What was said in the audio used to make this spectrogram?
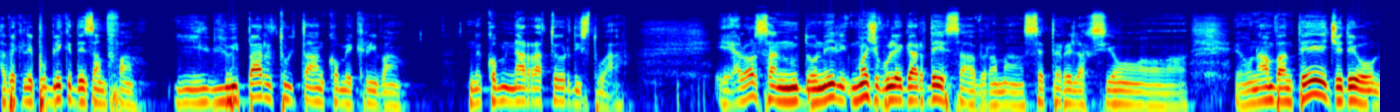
avec le public des enfants. Il lui parle tout le temps comme écrivain, comme narrateur d'histoire. Et alors, ça nous donnait. Moi, je voulais garder ça vraiment, cette relation. Euh, on a inventé Gédéon.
